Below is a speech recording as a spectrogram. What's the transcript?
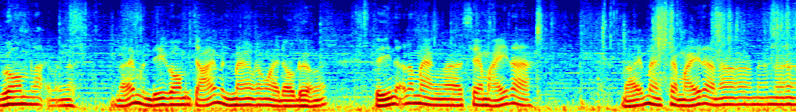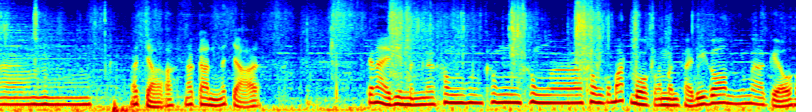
gom lại mọi người. Đấy mình đi gom trái mình mang ra ngoài đầu đường ấy. Tí nữa nó mang xe máy ra. Đấy mang xe máy ra nó nó nó, nó chở, nó cần, nó chở. Cái này thì mình không không không ờ, không có bắt buộc là mình phải đi gom, nhưng mà, kiểu,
